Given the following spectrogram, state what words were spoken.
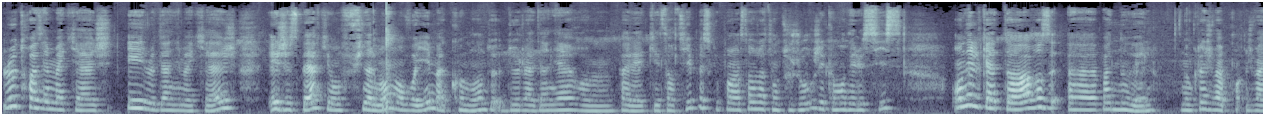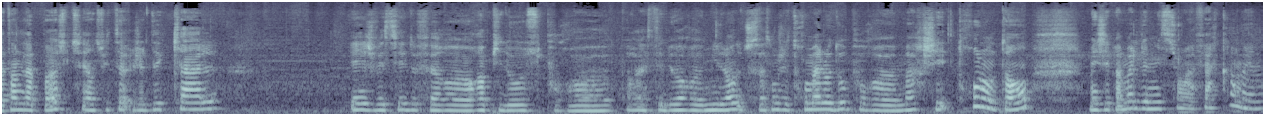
le troisième maquillage et le dernier maquillage. Et j'espère qu'ils vont finalement m'envoyer ma commande de la dernière palette qui est sortie. Parce que pour l'instant, j'attends toujours. J'ai commandé le 6. On est le 14. pas de nouvelles. Donc là, je vais, je vais attendre la poste. Et ensuite, je décale et je vais essayer de faire euh, rapidos pour euh, rester dehors euh, mille ans. De toute façon, j'ai trop mal au dos pour marcher trop longtemps. Mais j'ai pas mal de missions à faire quand même.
